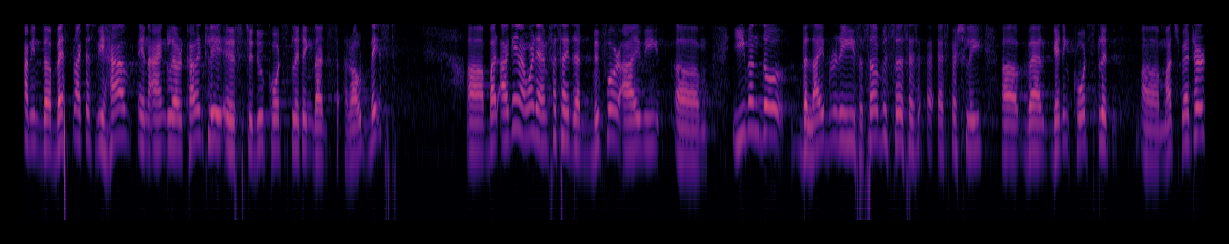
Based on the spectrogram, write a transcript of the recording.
I mean, the best practice we have in Angular currently is to do code splitting that's route-based. Uh, but again, I want to emphasize that before Ivy, um, even though the libraries, the services especially, uh, were getting code split uh, much better,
